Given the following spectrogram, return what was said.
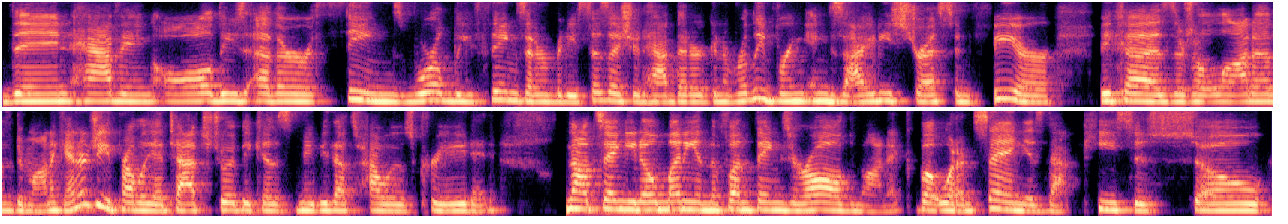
than having all these other things, worldly things that everybody says I should have that are going to really bring anxiety, stress, and fear because there's a lot of demonic energy probably attached to it because maybe that's how it was created. Not saying, you know, money and the fun things are all demonic, but what I'm saying is that peace is so,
